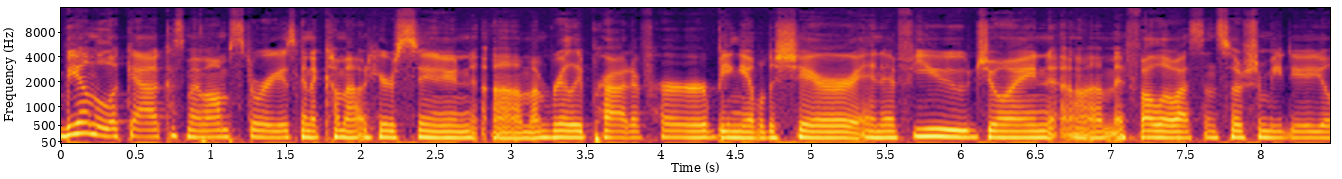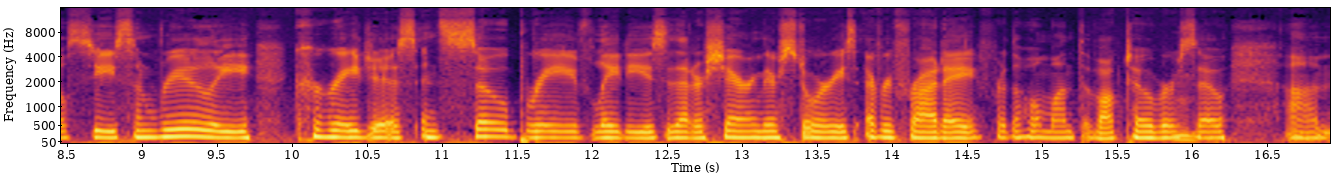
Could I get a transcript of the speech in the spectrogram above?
be on the lookout because my mom's story is going to come out here soon. Um, I'm really proud of her being able to share. And if you join um, and follow us on social media, you'll see some really courageous and so brave ladies that are sharing their stories every Friday for the whole month of October. Mm. So um,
